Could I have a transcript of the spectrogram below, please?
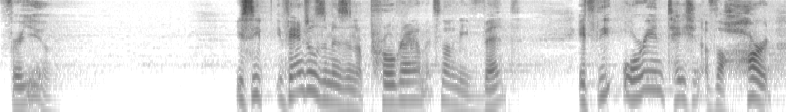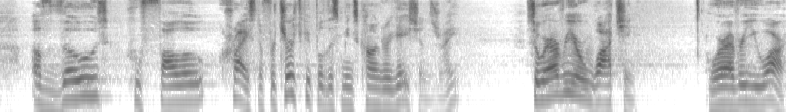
for you. You see, evangelism isn't a program, it's not an event. It's the orientation of the heart of those who follow Christ. Now, for church people, this means congregations, right? So, wherever you're watching, wherever you are,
